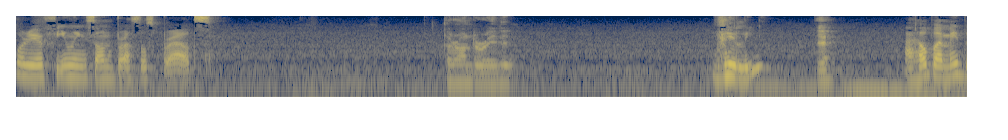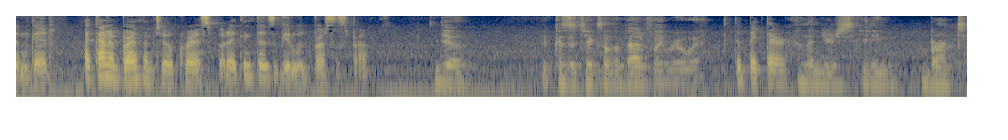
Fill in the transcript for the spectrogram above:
What are your feelings on Brussels sprouts? They're underrated. Really? Yeah. I hope I made them good. I kind of burnt them to a crisp, but I think that's good with Brussels sprouts. Yeah, because it takes all the bad flavor away. The bitter. And then you're just eating burnt.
